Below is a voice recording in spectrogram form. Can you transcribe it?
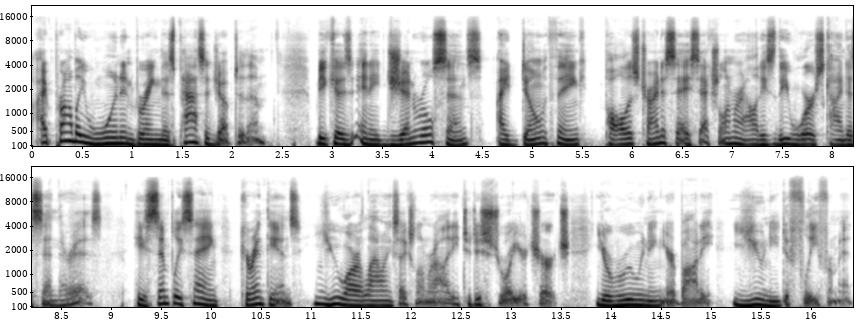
I probably wouldn't bring this passage up to them because, in a general sense, I don't think Paul is trying to say sexual immorality is the worst kind of sin there is. He's simply saying, Corinthians, you are allowing sexual immorality to destroy your church. You're ruining your body. You need to flee from it.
